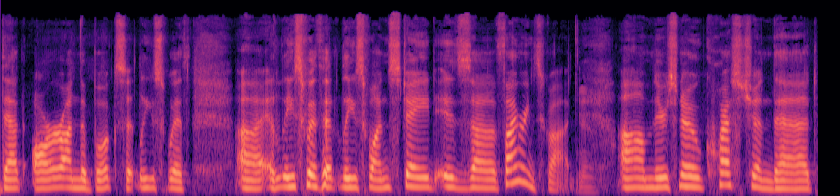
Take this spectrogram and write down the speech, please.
that are on the books, at least with, uh, at least with at least one state, is uh, firing squad. Yeah. Um, there's no question that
